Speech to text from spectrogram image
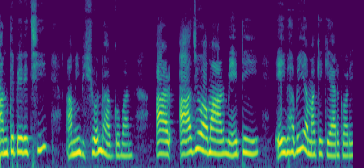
আনতে পেরেছি। আমি ভীষণ ভাগ্যবান। আর আজও আমার মেয়েটি এইভাবেই আমাকে কেয়ার করে।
